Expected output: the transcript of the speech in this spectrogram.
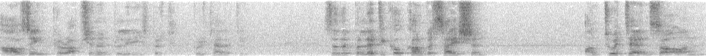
housing, corruption, and police brutality. So the political conversation on Twitter and so on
